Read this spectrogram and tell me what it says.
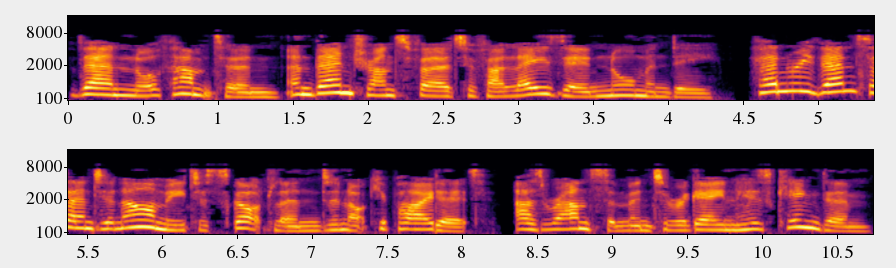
then Northampton, and then transferred to Falaise in Normandy. Henry then sent an army to Scotland and occupied it as ransom and to regain his kingdom.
